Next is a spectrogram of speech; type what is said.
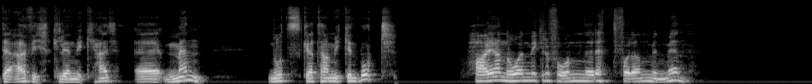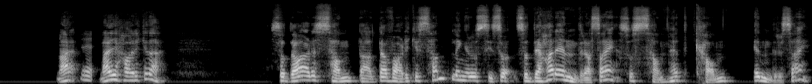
Det er virkelig en mikk her. Eh, men nå skal jeg ta mikken bort. Har jeg nå en mikrofon rett foran munnen min? Nei, nei, jeg har ikke det. Så da er det sant, da, da var det ikke sant lenger å si. Så, så det har endra seg. Så sannhet kan endre seg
